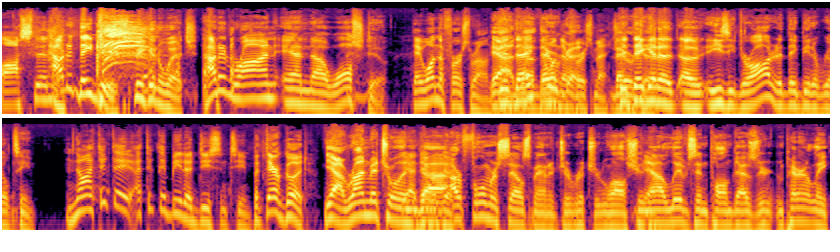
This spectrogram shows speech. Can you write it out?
Austin. How did they do? Speaking of which, how did Ron and uh, Walsh do? They won the first round? Yeah, Did they? they, They were won their good. first match. They did they good. get a, a easy draw, or did they beat a real team? No, I think they. I think they beat a decent team, but they're good. Yeah, Ron Mitchell and they were uh, our former sales manager Richard Walsh, who Yeah. now lives in Palm Desert and apparently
